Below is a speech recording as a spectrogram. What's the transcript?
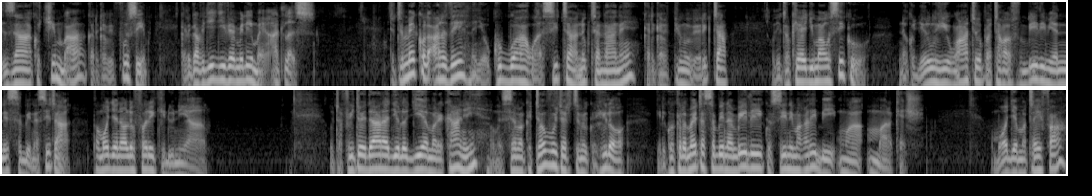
za kuchimba katika vifusi katika vijiji vya milima ya Atlas. Tetemeko la ardhi lenye ukubwa wa 6.8 katika vipimo vya Rikta ulitokea Ijumaa usiku na kujeruhi watu wapatao 2476 pamoja na waliofariki dunia. Utafiti wa idara ya jiolojia ya Marekani umesema kitovu cha tetemeko hilo kilikuwa kilomita 72 kusini magharibi mwa Marakesh. Umoja wa Mataifa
